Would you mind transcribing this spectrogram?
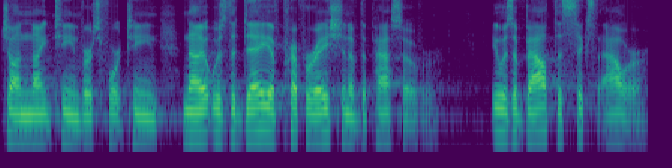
John 19, verse 14. Now it was the day of preparation of the Passover. It was about the sixth hour.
